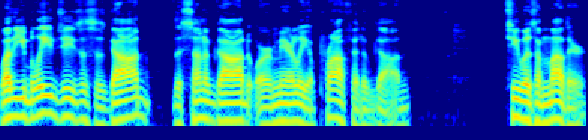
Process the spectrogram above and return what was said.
Whether you believe Jesus is God, the Son of God, or merely a prophet of God, she was a mother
